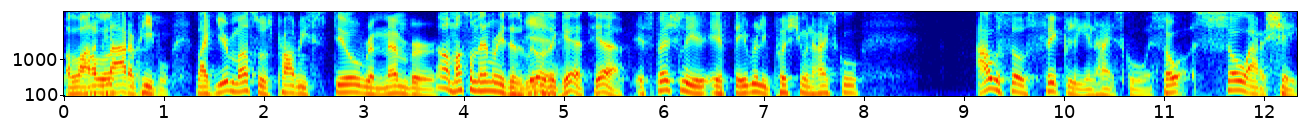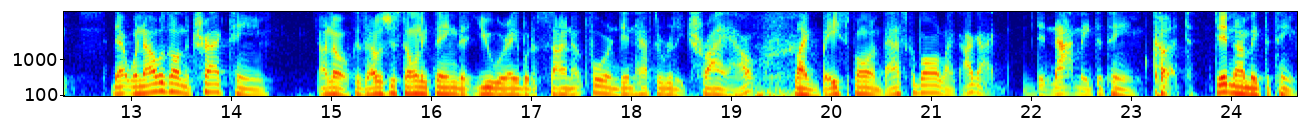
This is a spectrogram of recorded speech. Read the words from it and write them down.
A lot a of lot of people. Like your muscles probably still remember Oh, muscle memory is as real as it gets. Yeah. especially if they really pushed you in high school. I was so sickly in high school and so so out of shape that when I was on the track team, I know because that was just the only thing that you were able to sign up for and didn't have to really try out, like baseball and basketball. Like I got did not make the team, cut, did not make the team.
